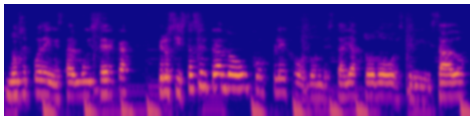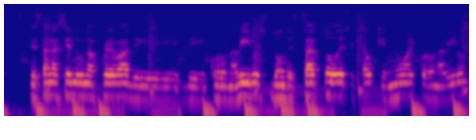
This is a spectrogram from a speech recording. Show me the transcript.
no se pueden estar muy cerca, pero si estás entrando a un complejo donde está ya todo esterilizado, te están haciendo una prueba de, de coronavirus, donde está todo detectado que no hay coronavirus,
